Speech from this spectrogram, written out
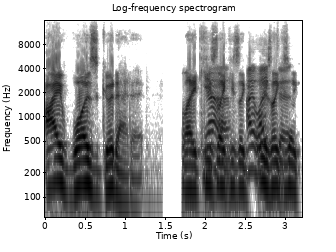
I was good at it. Like he's yeah, like he's like he's like he's like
